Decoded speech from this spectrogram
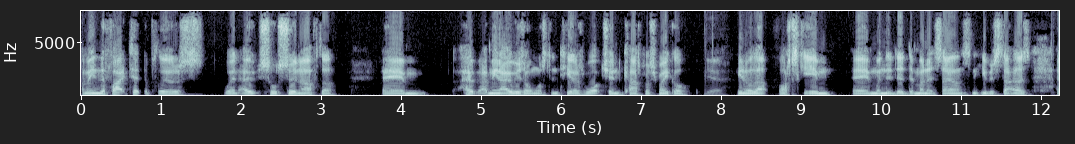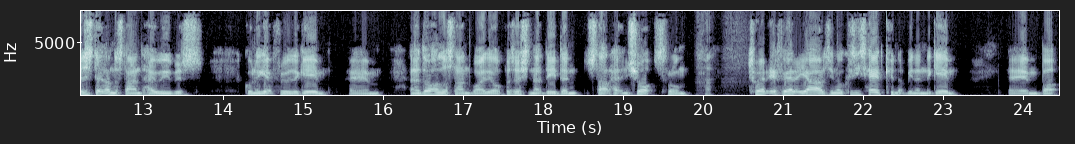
I mean, the fact that the players went out so soon after. Um, I, I mean, I was almost in tears watching Kasper Schmeichel. yeah, You know that first game um, when they did the minute silence, and he was starting. us. I just didn't understand how he was going to get through the game. Um, and I don't understand why the opposition that day didn't start hitting shots from 20, 30 yards, you know, because his head couldn't have been in the game. Um, but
